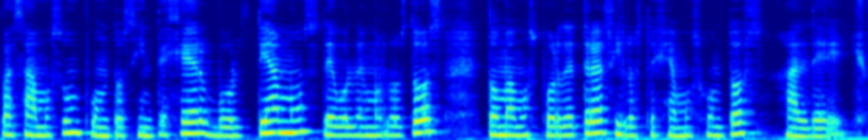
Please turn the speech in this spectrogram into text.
pasamos un punto sin tejer volteamos devolvemos los dos tomamos por detrás y los tejemos juntos al derecho.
